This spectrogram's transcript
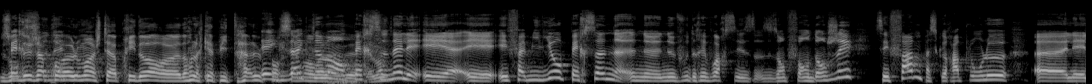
Ils, ont déjà probablement acheté à prix d'or euh, dans la capitale. Exactement, personnels et, et, familiaux. Personne ne, voudrait voir ses enfants en danger, ces femmes, parce que rappelons-le, les,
